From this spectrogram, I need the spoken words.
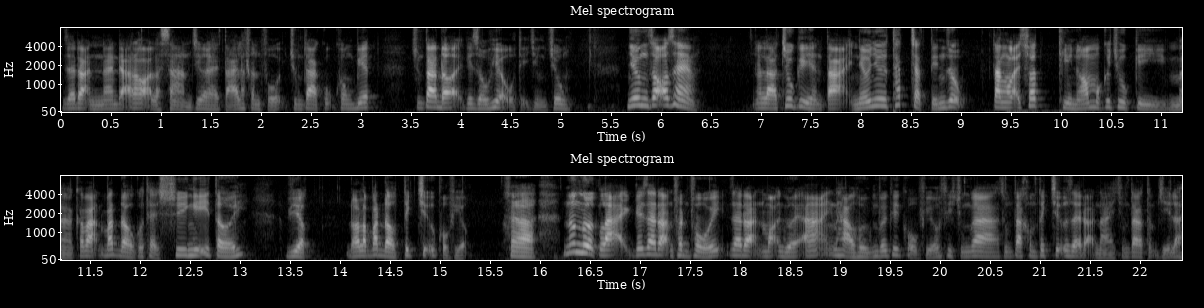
Giai đoạn này đã gọi là sàn chưa hay tái là phân phối? Chúng ta cũng không biết. Chúng ta đợi cái dấu hiệu của thị trường chung. Nhưng rõ ràng là chu kỳ hiện tại, nếu như thắt chặt tín dụng, tăng lãi suất thì nó một cái chu kỳ mà các bạn bắt đầu có thể suy nghĩ tới việc đó là bắt đầu tích trữ cổ phiếu. À, nó ngược lại cái giai đoạn phân phối giai đoạn mọi người à, ai cũng hào hứng với cái cổ phiếu thì chúng ta chúng ta không tích trữ giai đoạn này chúng ta thậm chí là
